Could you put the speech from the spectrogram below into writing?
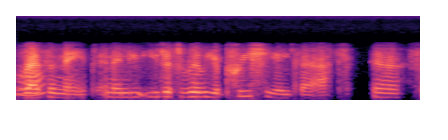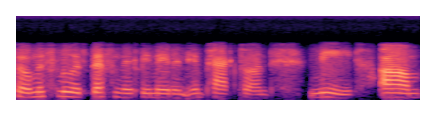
Mhm. resonate, and then you you just really appreciate that. Yeah. So Miss Lewis definitely made an impact on me. Um,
